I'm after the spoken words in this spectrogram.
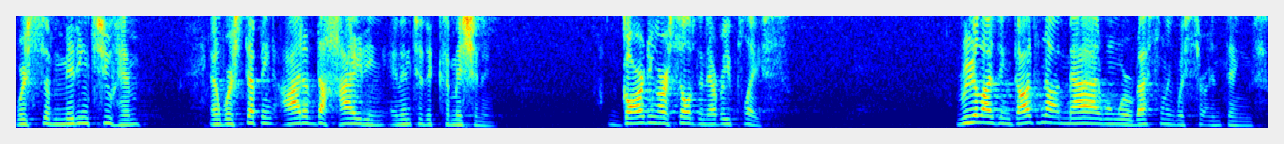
We're submitting to Him and we're stepping out of the hiding and into the commissioning, guarding ourselves in every place. Realizing God's not mad when we're wrestling with certain things,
